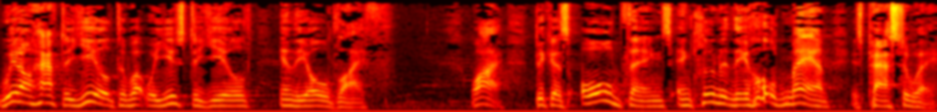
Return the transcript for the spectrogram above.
we don't have to yield to what we used to yield in the old life. Why? Because old things, including the old man, is passed away.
